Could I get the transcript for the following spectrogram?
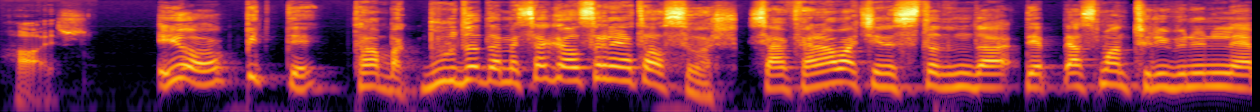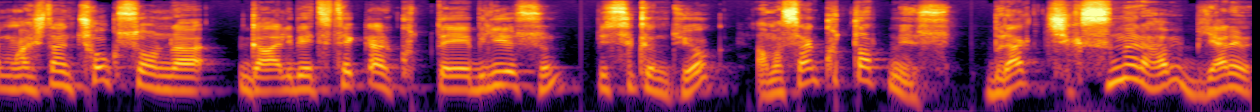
Hayır. E yok bitti. Tamam bak burada da mesela Galatasaray hatası var. Sen Fenerbahçe'nin stadında deplasman tribününle maçtan çok sonra galibiyeti tekrar kutlayabiliyorsun. Bir sıkıntı yok. Ama sen kutlatmıyorsun. Bırak çıksınlar abi. Yani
